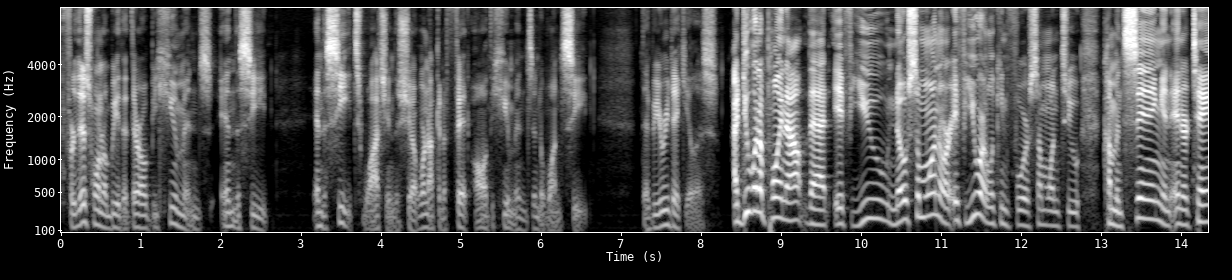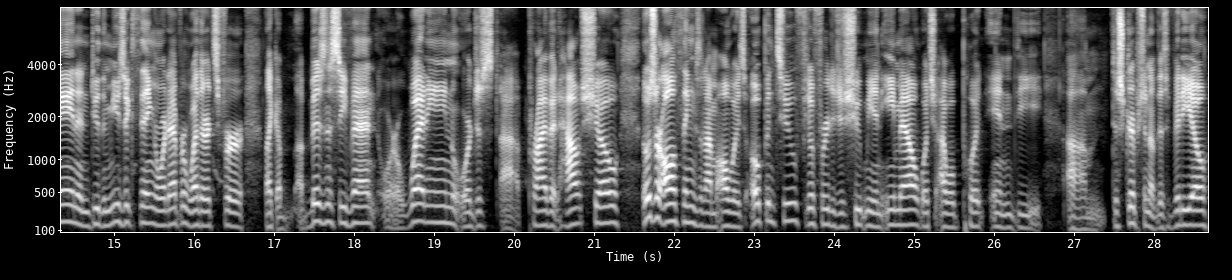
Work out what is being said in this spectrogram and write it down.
for this one will be that there will be humans in the seat in the seats watching the show. We're not going to fit all the humans into one seat. That'd be ridiculous. I do want to point out that if you know someone or if you are looking for someone to come and sing and entertain and do the music thing or whatever, whether it's for like a, a business event or a wedding or just a private house show, those are all things that I'm always open to. Feel free to just shoot me an email, which I will put in the um, description of this video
